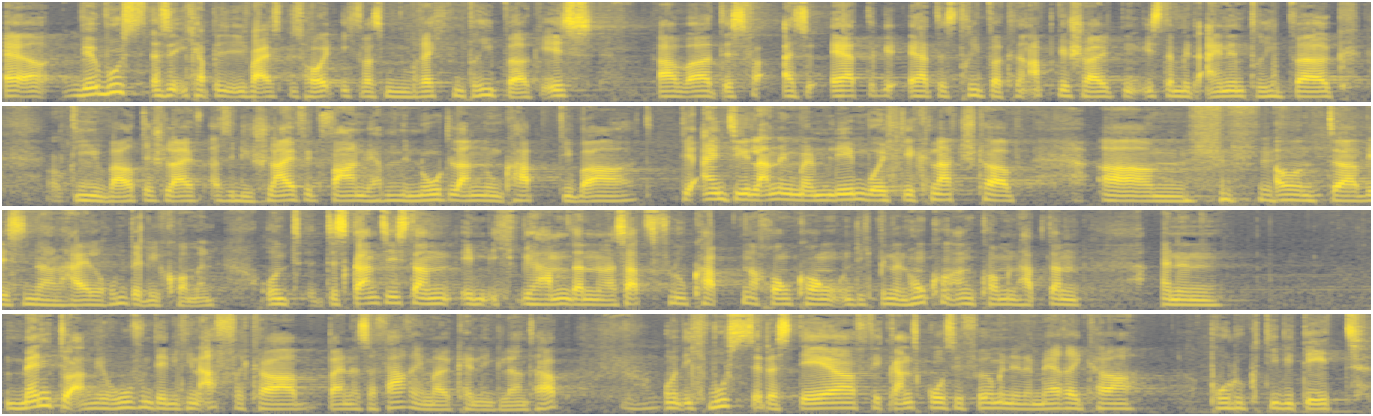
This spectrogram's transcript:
Äh, wir wussten, also ich, hab, ich weiß bis heute nicht, was mit dem rechten Triebwerk ist, aber das, also er, hat, er hat das Triebwerk dann abgeschalten, ist dann mit einem Triebwerk okay. die Warteschleife, also die Schleife gefahren. Wir haben eine Notlandung gehabt, die war die einzige Landung in meinem Leben, wo ich geklatscht habe. Ähm, und äh, wir sind dann heil runtergekommen. Und das Ganze ist dann, eben, ich, wir haben dann einen Ersatzflug gehabt nach Hongkong und ich bin in Hongkong angekommen und habe dann einen Mentor angerufen, den ich in Afrika bei einer Safari mal kennengelernt habe. Mhm. Und ich wusste, dass der für ganz große Firmen in Amerika Produktivität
